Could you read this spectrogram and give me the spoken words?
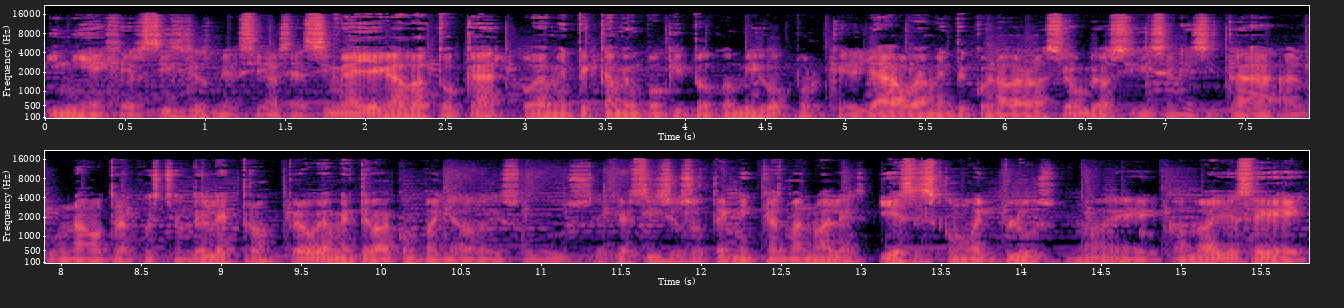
y ni ejercicios me hacía. O sea, sí me ha llegado a tocar. Obviamente cambia un poquito conmigo porque ya obviamente con la valoración veo si se necesita alguna otra cuestión de electro, pero obviamente va acompañado de sus ejercicios o técnicas manuales y ese es como el plus, ¿no? Eh, cuando hay ese,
